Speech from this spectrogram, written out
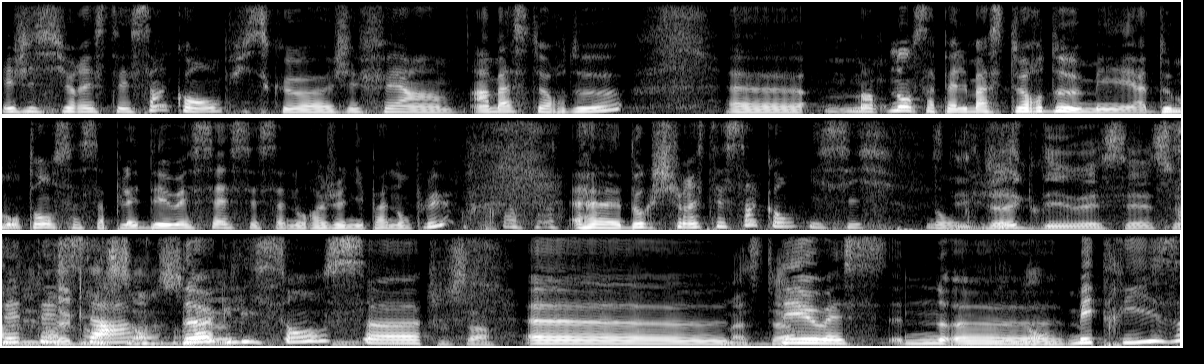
et j'y suis restée 5 ans puisque euh, j'ai fait un, un master 2. Euh, maintenant, ça s'appelle master 2, mais de mon temps, ça s'appelait DESS et ça nous rajeunit pas non plus. Euh, donc, je suis restée 5 ans ici. Donc, C'était Doug, DESS, C'était Doug ça, licence, Doug licence, euh, Tout ça. euh, Master DES, euh, maîtrise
